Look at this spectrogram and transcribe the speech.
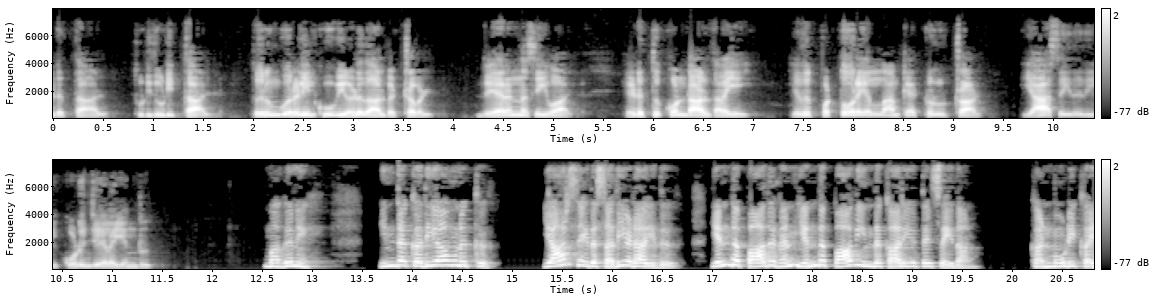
எடுத்தாள் துடிதுடித்தாள். பெருங்குரலில் கூவி அழுதாள் பெற்றவள். வேறென்ன செய்வாள்? எடுத்துக்கொண்டாள் தலையை. எதிர்ப்பட்டோரையெல்லாம் கேட்கலுற்றாள் யார் செய்தது கொடுஞ்சேலை என்று? மகனே இந்த கதியா உனக்கு? யார் செய்த சதியடா இது? எந்த பாதகன் எந்த பாவி இந்த காரியத்தை செய்தான்? கண்மூடி கை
